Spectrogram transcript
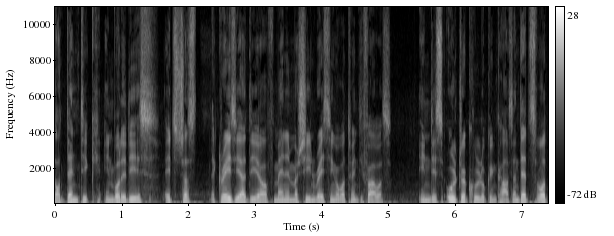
authentic in what it is. It's just a crazy idea of man and machine racing over 24 hours in these ultra cool looking cars, and that's what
